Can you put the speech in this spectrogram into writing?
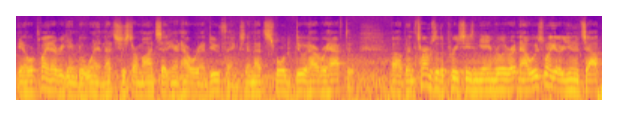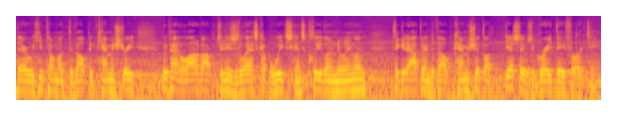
You know, we're playing every game to win. That's just our mindset here and how we're going to do things, and that's we'll do it however we have to. Uh, but in terms of the preseason game, really, right now, we just want to get our units out there. We keep talking about developing chemistry. We've had a lot of opportunities the last couple weeks against Cleveland and New England to get out there and develop chemistry. I thought yesterday was a great day for our team.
